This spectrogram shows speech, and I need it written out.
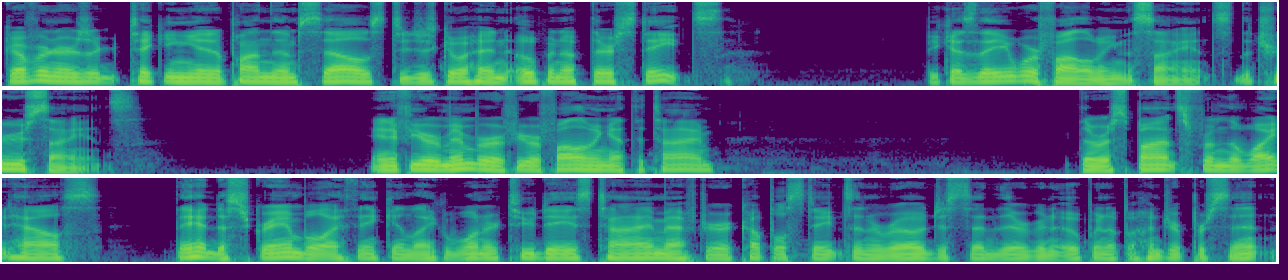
Governors are taking it upon themselves to just go ahead and open up their states because they were following the science, the true science. And if you remember, if you were following at the time, the response from the White House they had to scramble, I think, in like one or two days' time after a couple states in a row just said they were going to open up 100%.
